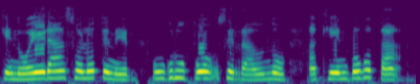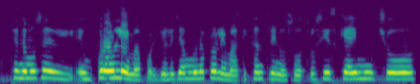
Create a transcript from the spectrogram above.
Que no era solo tener un grupo cerrado, no. Aquí en Bogotá tenemos un problema, por yo le llamo una problemática entre nosotros, y es que hay mucho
